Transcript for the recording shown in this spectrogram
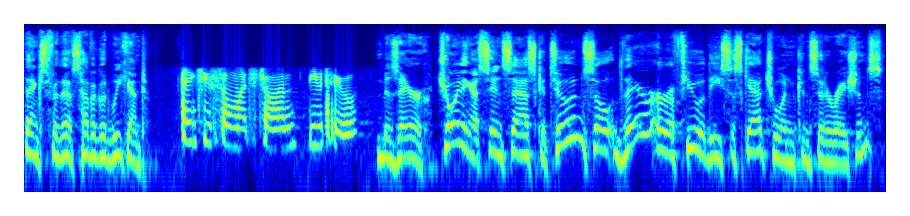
Thanks for this. Have a good weekend. Thank you so much, John. You too. Ms. Eyre joining us in Saskatoon. So there are a few of the Saskatchewan considerations.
